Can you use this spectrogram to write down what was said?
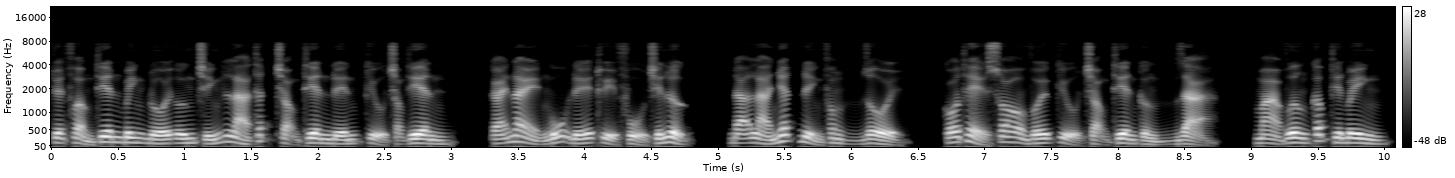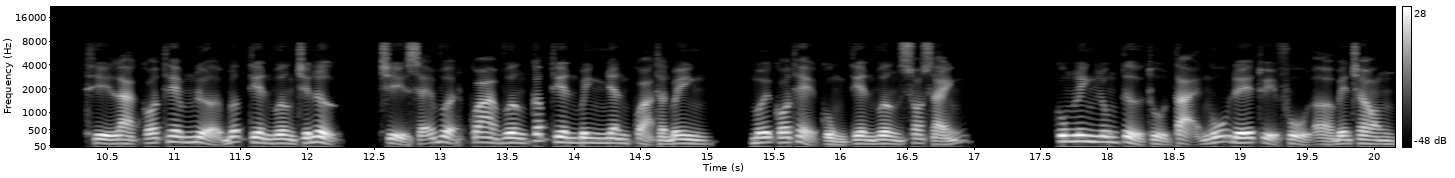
tuyệt phẩm thiên binh đối ứng chính là thất trọng thiên đến cựu trọng thiên, cái này ngũ đế thủy phủ chiến lực, đã là nhất đỉnh phong rồi, có thể so với cựu trọng thiên cường giả, mà vương cấp thiên binh, thì là có thêm nửa bước tiên vương chiến lực, chỉ sẽ vượt qua vương cấp thiên binh nhân quả thần binh, mới có thể cùng tiên vương so sánh. Cung linh lung tử thủ tại ngũ đế thủy phủ ở bên trong,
